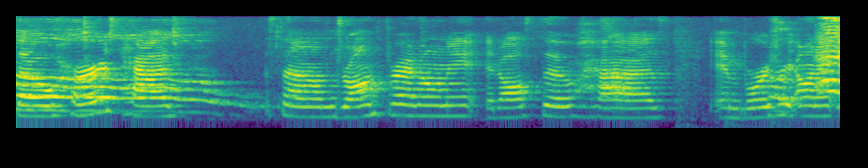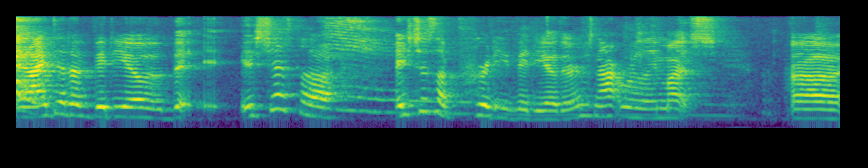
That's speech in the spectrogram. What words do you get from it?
so hers has some drawn thread on it. It also has embroidery on it, and I did a video that it's just a it's just a pretty video. There's not really much uh,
